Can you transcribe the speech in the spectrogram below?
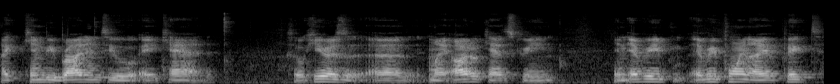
I can be brought into a CAD. So here's uh, my AutoCAD screen and every every point I have picked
